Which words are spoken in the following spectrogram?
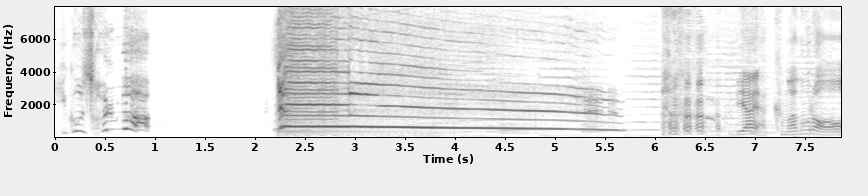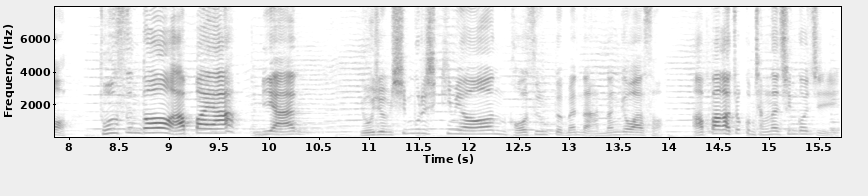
이거 설마? 리아야 그만 울어. 돈 쓴 거 아빠야. 미안. 요즘 신문을 시키면 거스름돈 맨날 안 남겨와서 아빠가 조금 장난친 거지.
